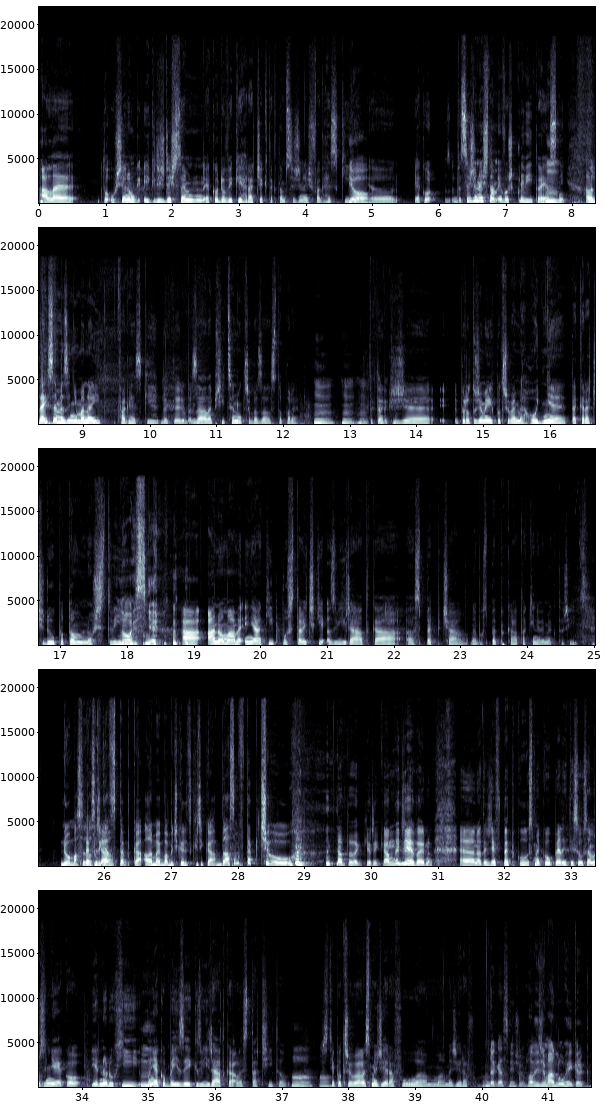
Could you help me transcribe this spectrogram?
ale to už jenom, i když jdeš sem jako do Viki hraček, tak tam seženeš fakt hezký. Jo. eh, jako, seženeš tam i vošklivý, to je jasný. Ale dej se mezi nima najít fakt hezký. Tak to je dobrý. Za lepší cenu, třeba za listopade. Hmm, hmm, hmm, tak. Takže, protože my jich potřebujeme hodně, tak radši jdu po tom množství. No jasně. A ano, máme i nějaký postavičky a zvířátka eh, z Pepča, nebo z Pepka, taky nevím, jak to říct. No, má se Pepka. asi říkat z Pepka, ale moje babička vždycky říká, byla jsem v Pepču. Já to taky říkám, takže je to jedno. Eh, No takže v Pepku jsme koupili, ty jsou samozřejmě jako jednoduchý, úplně jako basic zvířátka, ale stačí to. Prostě potřebovali jsme žirafu a máme žirafu. No. tak jasně, že. Hlavně, že má dlouhý krk.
